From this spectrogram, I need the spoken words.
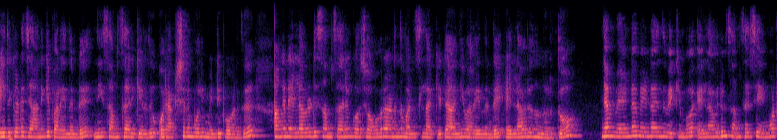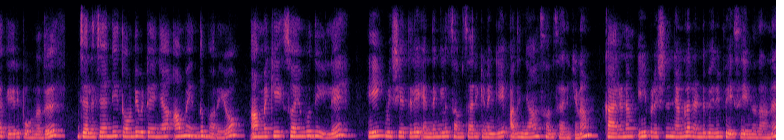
ഏതുകേട്ട ജാനകി പറയുന്നുണ്ട് നീ സംസാരിക്കരുത് ഒരക്ഷരം പോലും മിണ്ടി പോകരുത് അങ്ങനെ എല്ലാവരുടെ സംസാരം കുറച്ച് ഓവറാണെന്ന് മനസ്സിലാക്കിയിട്ട് അനി പറയുന്നുണ്ട് എല്ലാവരും ഒന്ന് നിർത്തുവോ ഞാൻ വേണ്ട വേണ്ട എന്ന് വെക്കുമ്പോൾ എല്ലാവരും സംസാരിച്ച് എങ്ങോട്ടാ കയറി പോകുന്നത് ജലജാൻഡി തോണ്ടി വിട്ടു കഴിഞ്ഞാൽ അമ്മ എന്തും പറയോ? അമ്മയ്ക്ക് സ്വയം ബുദ്ധി ഇല്ലേ? ഈ വിഷയത്തിൽ എന്തെങ്കിലും സംസാരിക്കണമെങ്കിൽ അത് ഞാൻ സംസാരിക്കണം. കാരണം ഈ പ്രശ്നം ഞങ്ങൾ രണ്ടുപേരും ഫേസ് ചെയ്യുന്നതാണ്.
